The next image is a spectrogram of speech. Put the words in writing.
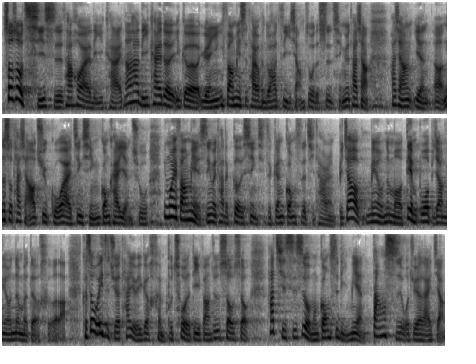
瘦瘦其实他后来离开，那他离开的一个原因，一方面是他有很多他自己想做的事情，因为他想他想演呃那时候他想要去国外进行公开演出。另外一方面也是因为他的个性其实跟公司的其他人比较没有那么电波比较没有那么的合啦。可是我一直觉得他有一个很不错的地方，就是瘦瘦，他其实是我们公司里面当时我觉得来讲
